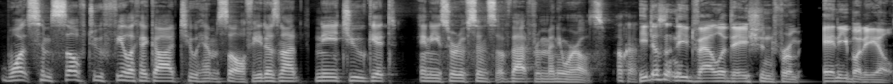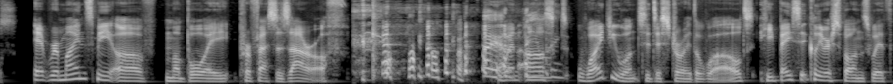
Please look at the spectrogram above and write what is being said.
wants himself to feel like a god to himself. He does not need to get any sort of sense of that from anywhere else. Okay. He doesn't need validation from anybody else. It reminds me of my boy, Professor Zaroff. when asked, why do you want to destroy the world? He basically responds with,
